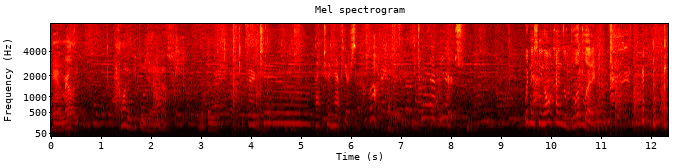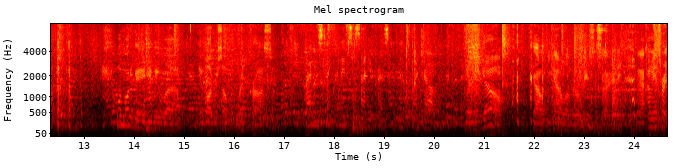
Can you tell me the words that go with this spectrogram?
And Marilyn, how long have you been doing this? Been For two, two and a half years. wow, two and a half years. Witnessing all kinds of bloodletting. what motivated you to uh, involve yourself with Red Cross? And I'm the Stake Relief Society president. That's my job. there you go. Got, you gotta love the Relief Society. I mean, it's right,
